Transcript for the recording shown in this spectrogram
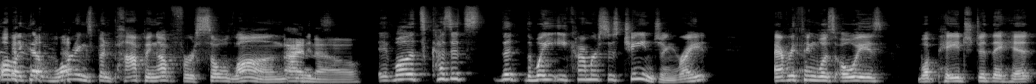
well, like that warning's been popping up for so long. I know. it, well, it's because it's the the way e-commerce is changing, right? Everything was always what page did they hit,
